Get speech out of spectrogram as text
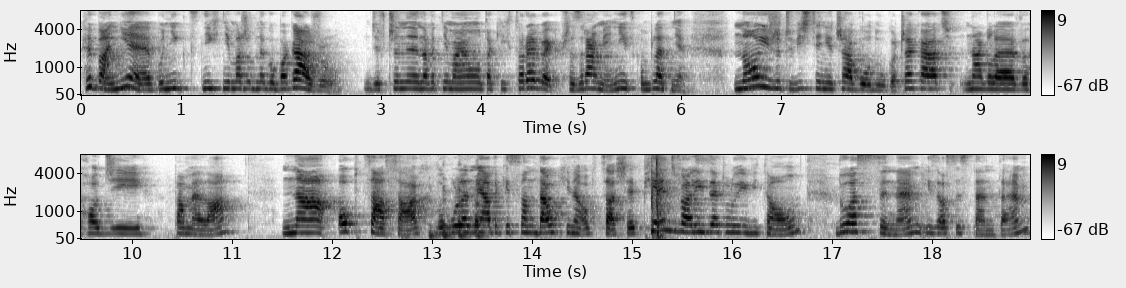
chyba nie, bo nikt z nich nie ma żadnego bagażu. Dziewczyny nawet nie mają takich torebek przez ramię, nic kompletnie. No i rzeczywiście nie trzeba było długo czekać. Nagle wychodzi Pamela na obcasach, w ogóle miała takie sandałki na obcasie, pięć walizek Louis Vuitton, była z synem i z asystentem.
